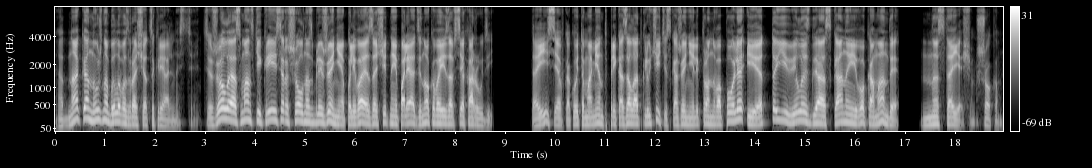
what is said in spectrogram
Однако нужно было возвращаться к реальности. Тяжелый османский крейсер шел на сближение, поливая защитные поля одинокого изо всех орудий. Таисия в какой-то момент приказала отключить искажение электронного поля, и это явилось для Аскана и его команды настоящим шоком.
